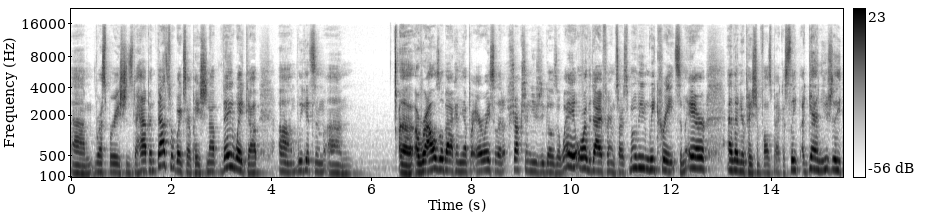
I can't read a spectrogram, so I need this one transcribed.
um, respirations to happen. That's what wakes our patient up. They wake up. Um, we get some um, uh, arousal back in the upper airway so that obstruction usually goes away or the diaphragm starts moving. We create some air and then your patient falls back asleep. Again, usually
